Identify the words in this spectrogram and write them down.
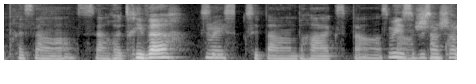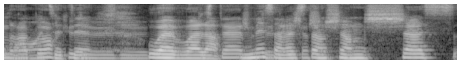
Après, c'est un, c'est un retriever. C'est Ouais. c'est pas un braque, c'est pas un, Oui, pas c'est plus un chien de courant, rapport que etc. de. de- Ouais, voilà. Mais que ça reste un chien de chasse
